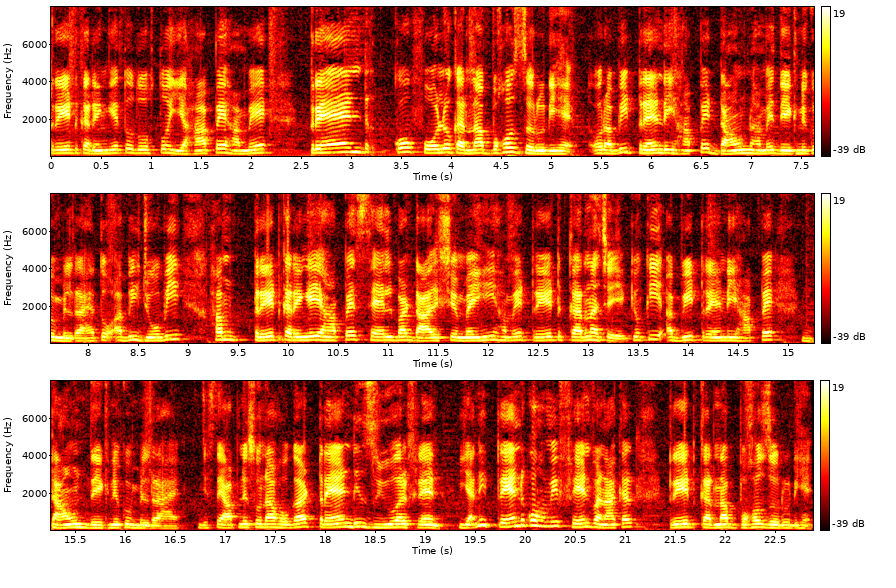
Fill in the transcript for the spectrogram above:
ट्रेड करेंगे तो दोस्तों, यहाँ पे हमें ट्रेंड को फॉलो करना बहुत ज़रूरी है। और अभी ट्रेंड यहाँ पे डाउन हमें देखने को मिल रहा है। तो अभी जो भी हम ट्रेड करेंगे यहाँ पे सेल बार डायरेक्शन में ही हमें ट्रेड करना चाहिए। क्योंकि अभी ट्रेंड यहाँ पे डाउन देखने को मिल रहा है। जिससे आपने सुना होगा ट्रेंड इज़ यूर फ्रेंड यानी ट्रेंड को हमें फ्रेंड बनाकर ट्रेड करना बहुत ज़रूरी है।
